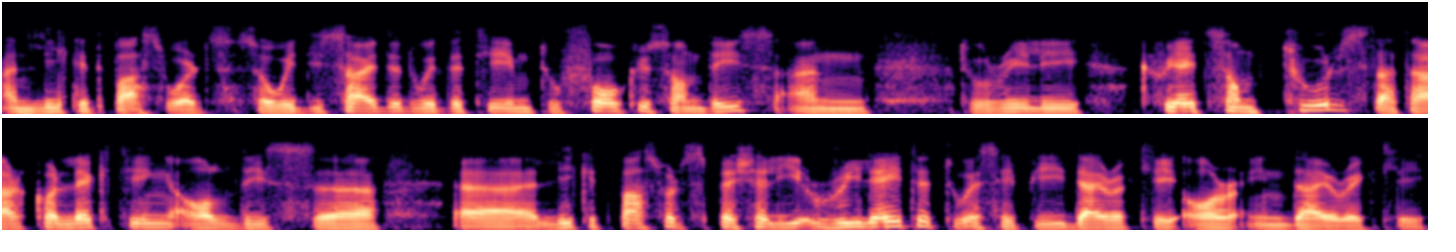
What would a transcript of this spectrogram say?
and leaked passwords. So we decided with the team to focus on this and to really create some tools that are collecting all these uh, uh, leaked passwords, especially related to SAP directly or indirectly.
